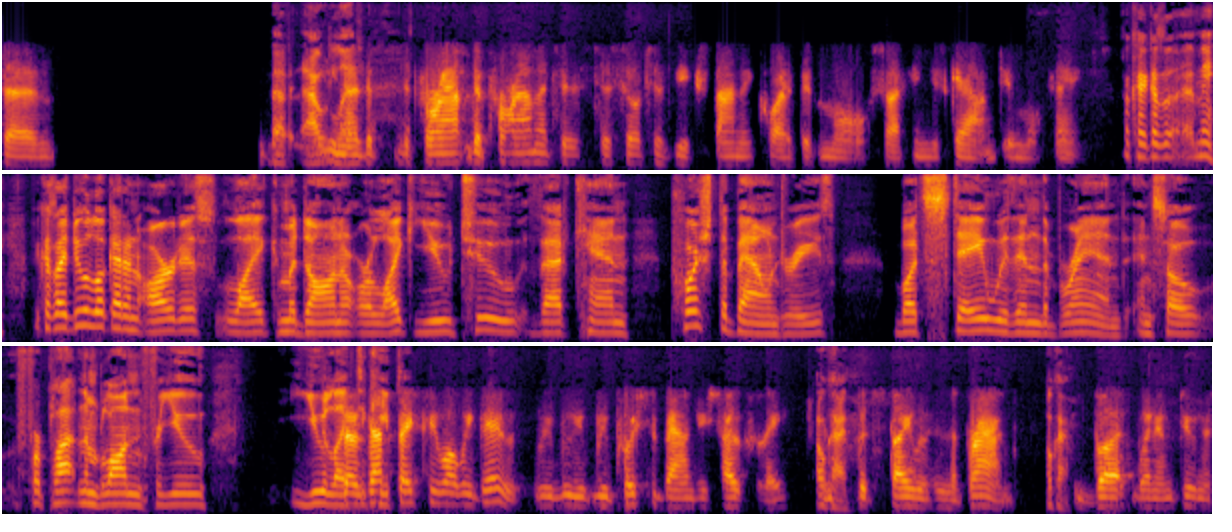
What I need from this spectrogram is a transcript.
um, that outlet. You know, the the, param- the parameters to sort of be expanded quite a bit more, so I can just get out and do more things. Okay, because I mean, because I do look at an artist like Madonna or like U2 that can push the boundaries but stay within the brand. And so for Platinum Blonde, for you, you like so to that's keep. basically what we do. We, we we push the boundaries, hopefully, Okay. but stay within the brand. Okay. But when I'm doing a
